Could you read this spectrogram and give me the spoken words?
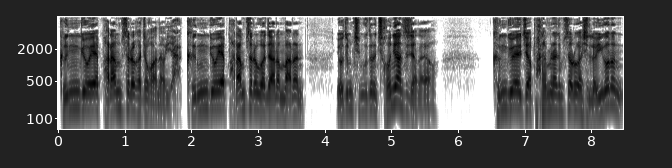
근교에 바람스러 가져가네요. 야, 근교에 바람스러 가자는 말은 요즘 친구들은 전혀 안 쓰잖아요. 근교에 저 바람이나 좀 쐬러 가실래요? 이거는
